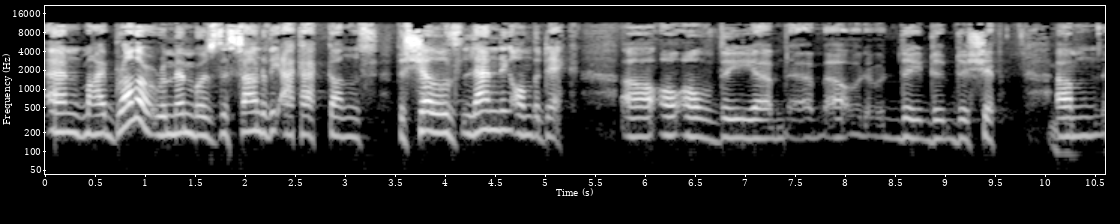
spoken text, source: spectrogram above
and my brother remembers the sound of the ack guns, the shells landing on the deck uh, of, of the, um, uh, uh, the, the the ship. Um,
